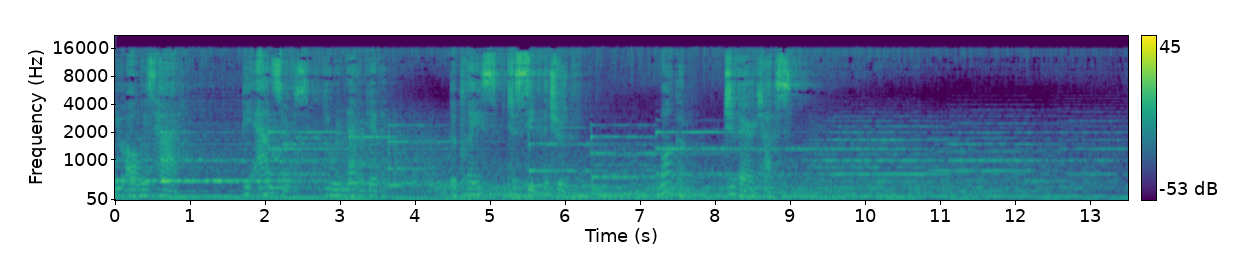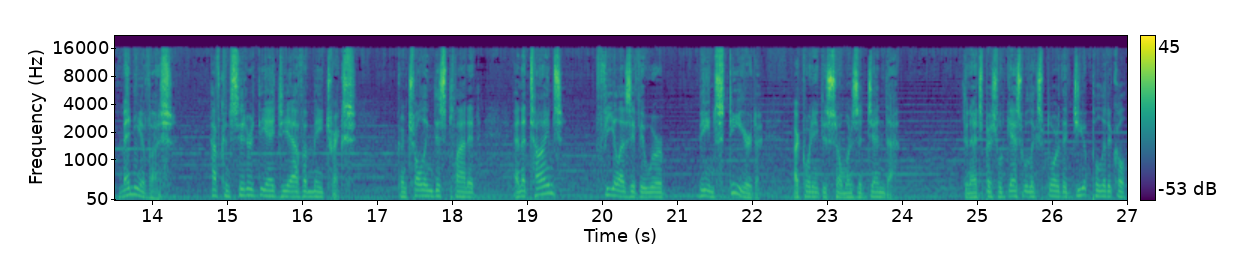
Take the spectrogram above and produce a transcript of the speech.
you always had, the answers you were never given, the place to seek the truth. Welcome to Veritas. Many of us have considered the idea of a matrix controlling this planet and at times feel as if it were being steered according to someone's agenda. Tonight's special guest will explore the geopolitical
